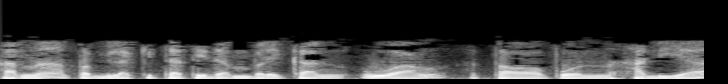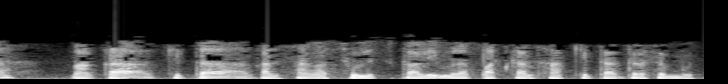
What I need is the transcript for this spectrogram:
Karena apabila kita tidak memberikan uang ataupun hadiah, maka kita akan sangat sulit sekali mendapatkan hak kita tersebut.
